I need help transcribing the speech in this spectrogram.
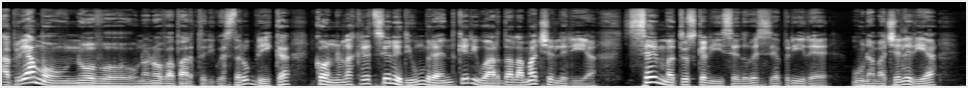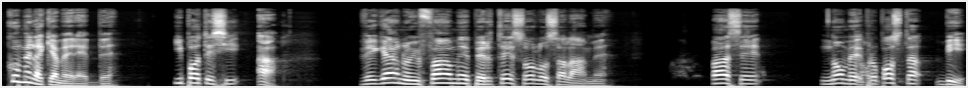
Apriamo un nuovo, una nuova parte di questa rubrica con la creazione di un brand che riguarda la macelleria. Se Matteo Scalise dovesse aprire una macelleria, come la chiamerebbe? Ipotesi A. Vegano infame per te solo salame. Fase nome no. proposta B.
